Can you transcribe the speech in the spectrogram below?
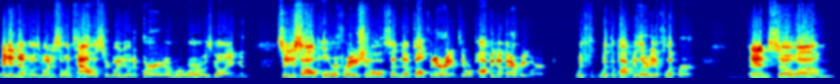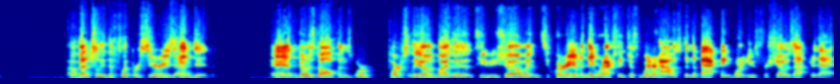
they didn't know if it was going to someone's house or going to an aquarium or where it was going and so you saw a proliferation all of a sudden of dolphinariums they were popping up everywhere with with the popularity of flipper and so um, eventually the Flipper series ended. And those dolphins were partially owned by the TV show and aquarium, and they were actually just warehoused in the back. They weren't used for shows after that.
